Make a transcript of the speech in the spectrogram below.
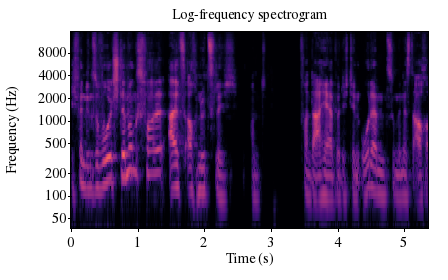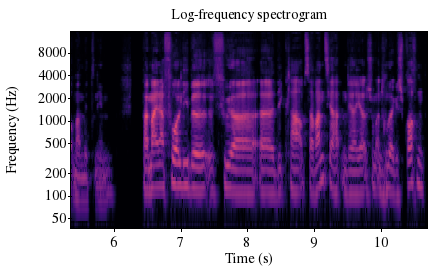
ich finde ihn sowohl stimmungsvoll als auch nützlich. Und von daher würde ich den Odem zumindest auch immer mitnehmen. Bei meiner Vorliebe für äh, die Klar Observantia hatten wir ja schon mal drüber gesprochen.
